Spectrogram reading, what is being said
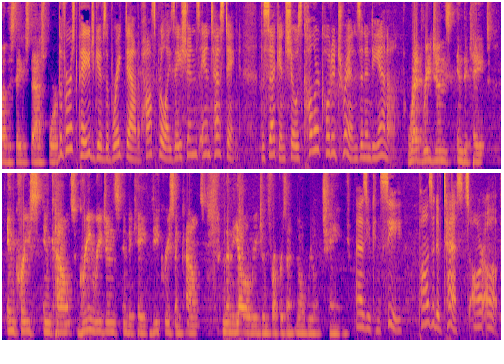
uh, the state's dashboard. The first page gives a breakdown of hospitalizations and testing. The second shows color coded trends in Indiana. Red regions indicate increase in counts, green regions indicate decrease in counts, and then the yellow regions represent no real change. As you can see, positive tests are up.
